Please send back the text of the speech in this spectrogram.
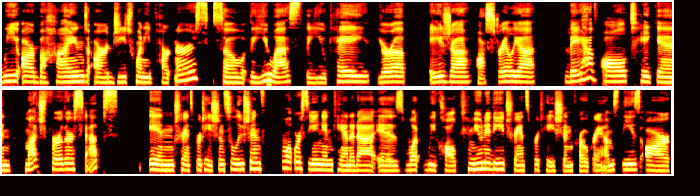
we are behind our G20 partners. So the US, the UK, Europe, Asia, Australia, they have all taken much further steps in transportation solutions. What we're seeing in Canada is what we call community transportation programs. These are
